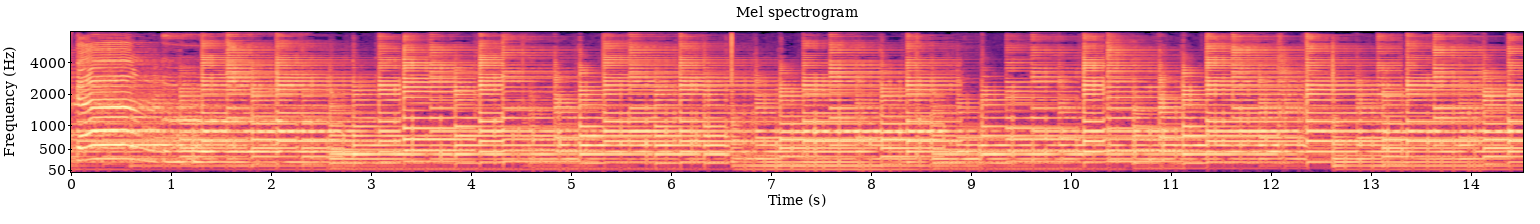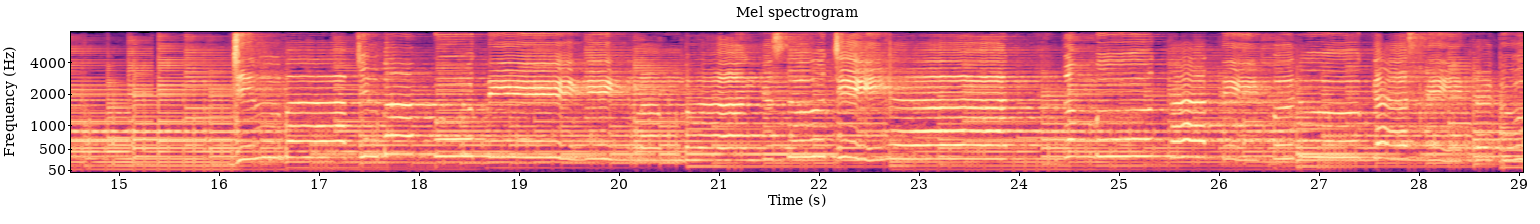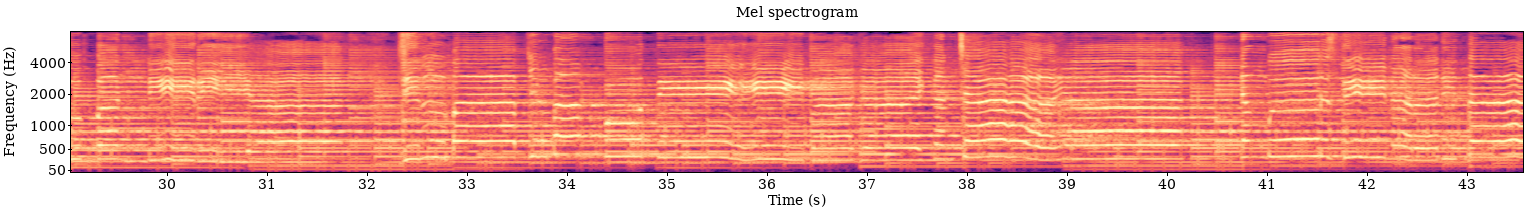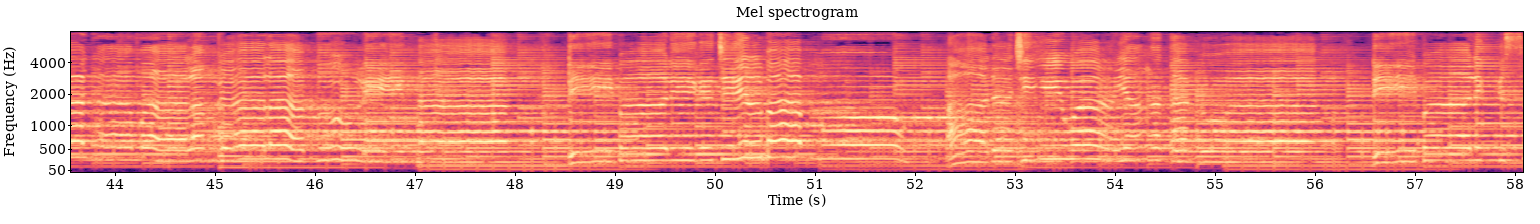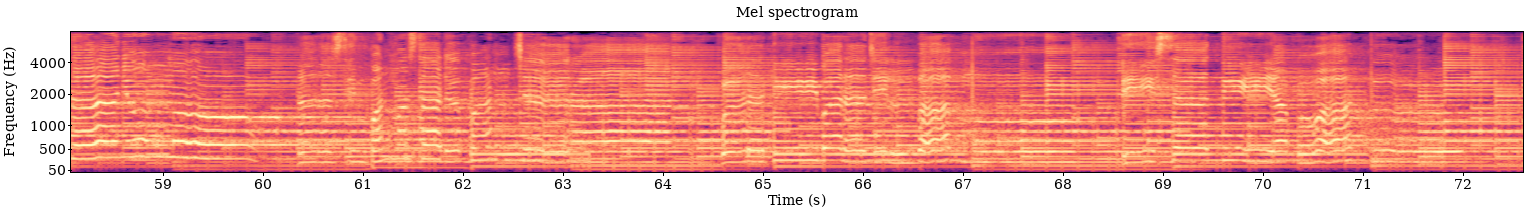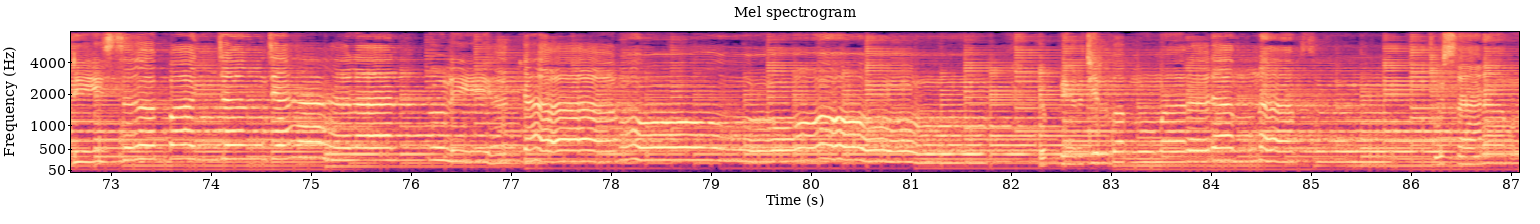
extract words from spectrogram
tersimpan masa depan cerah berkibar jilbabmu di setiap waktu di sepanjang jalan kulihat kamu. Kepir jilbabmu meredam nafsu Busana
